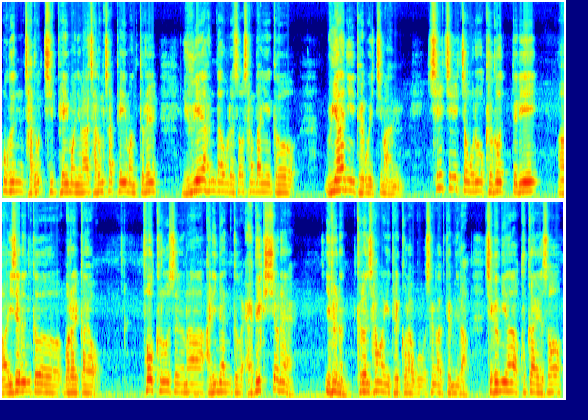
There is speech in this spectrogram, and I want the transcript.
혹은 자동 지 페이먼이나 자동차 페이먼트를 유예한다고 그래서 상당히 그 위안이 되고 있지만 실질적으로 그것들이 어, 이제는 그 뭐랄까요 포크로즈나 아니면 그 에빅션에 이르는 그런 상황이 될 거라고 생각됩니다. 지금이야 국가에서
